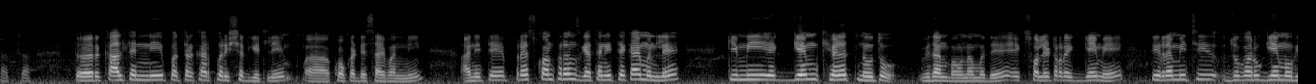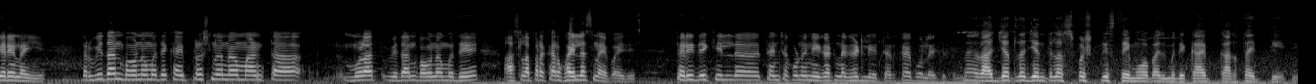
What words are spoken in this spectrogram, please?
अच्छा. तर काल त्यांनी पत्रकार परिषद घेतली कोकाटे साहेबांनी. आणि ते प्रेस कॉन्फरन्स घेताना ते काय म्हणले की मी एक गेम खेळत नव्हतो विधान भवनामध्ये. एक सॉलिटर एक गेम आहे. ती रमीची जुगारू गेम वगैरे नाही आहे तर विधान भवनामध्ये काही प्रश्न न मांडता मुळात विधान भवनामध्ये असला प्रकार व्हायलाच नाही पाहिजे. तरी देखील त्यांच्याकडून ही घटना घडली आहे तर काय बोलायचं तुम्ही नाही राज्यातल्या जनतेला स्पष्ट दिसतंय मोबाईलमध्ये काय करतायत ते ते.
